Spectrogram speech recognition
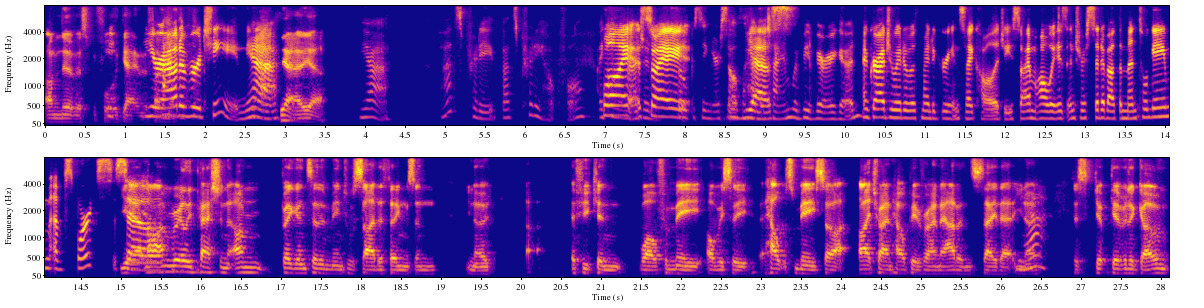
I'm nervous before the game. You're out of routine. Yeah. Yeah, yeah. Yeah. That's pretty that's pretty helpful. I Well, I- so I- focusing yourself ahead Yes. of time would be very good. I graduated with my degree in psychology, so I'm always interested about the mental game of sports. So yeah, no, I'm really passionate. I'm big into the mental side of things, and you know, uh, if you can, well, for me, obviously, it helps me. So I, I try and help everyone out and say that you know, just give give it a go. And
